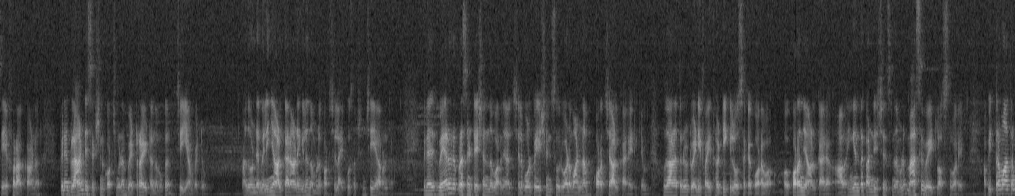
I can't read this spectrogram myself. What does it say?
സേഫർ ആക്കുകയാണ് പിന്നെ ഗ്ലാൻഡ് ഡിസെക്ഷൻ കുറച്ചും കൂടെ ബെറ്റർ ആയിട്ട് നമുക്ക് ചെയ്യാൻ പറ്റും. അതുകൊണ്ട് മെലിഞ്ഞ ആൾക്കാരാണെങ്കിലും നമ്മൾ കുറച്ച് ലൈപ്പോസെക്ഷൻ ചെയ്യാറുണ്ട്. പിന്നെ വേറൊരു പ്രസന്റേഷൻ എന്ന് പറഞ്ഞാൽ ചിലപ്പോൾ പേഷ്യൻസ് ഒരുപാട് വണ്ണം കുറച്ച ആൾക്കാരായിരിക്കും. ഉദാഹരണത്തിന് ഒരു ട്വന്റി ഫൈവ് തേർട്ടി കിലോസൊക്കെ കുറവ് കുറഞ്ഞ ആൾക്കാർ ഇങ്ങനത്തെ കണ്ടീഷൻസിന് നമ്മൾ മാസീവ് വെയിറ്റ് ലോസ് എന്ന് പറയും. അപ്പോൾ ഇത്രമാത്രം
